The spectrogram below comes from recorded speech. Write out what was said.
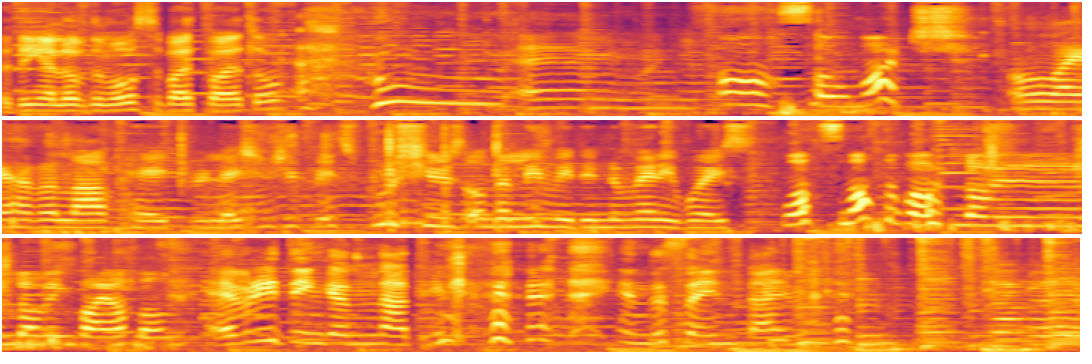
The thing I love the most about biathlon? um, oh, so much. Oh, I have a love-hate relationship. It pushes on the limit in many ways. What's not about loving, loving biathlon? Everything and nothing in the same time.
